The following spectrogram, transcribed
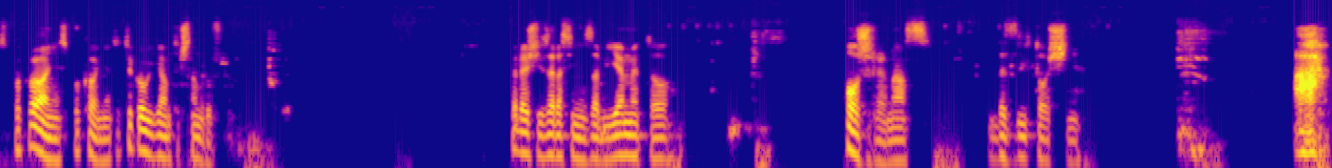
Spokojnie, spokojnie, to tylko gigantyczna mrówka. Która jeśli zaraz jej nie zabijemy, to pożre nas bezlitośnie. A,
